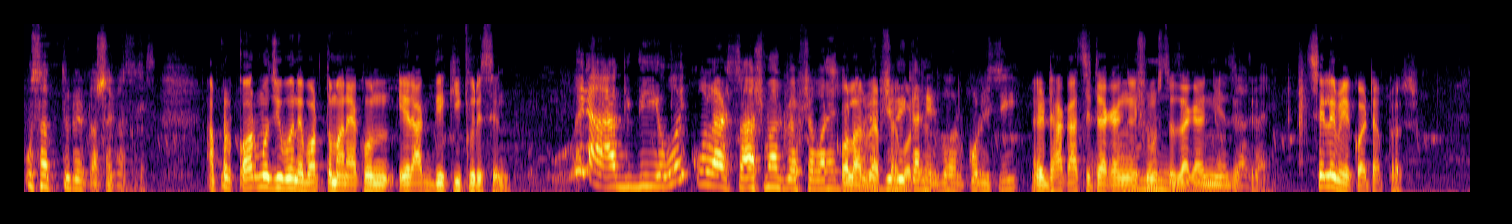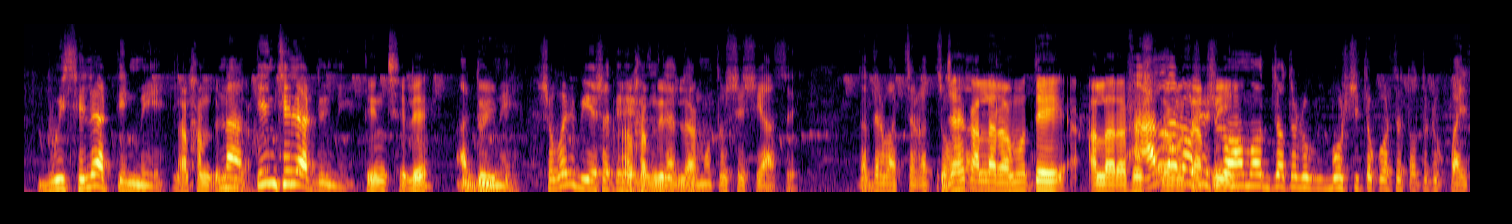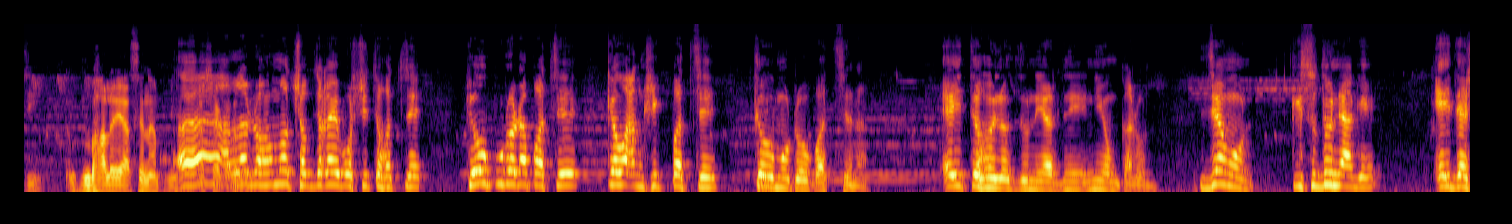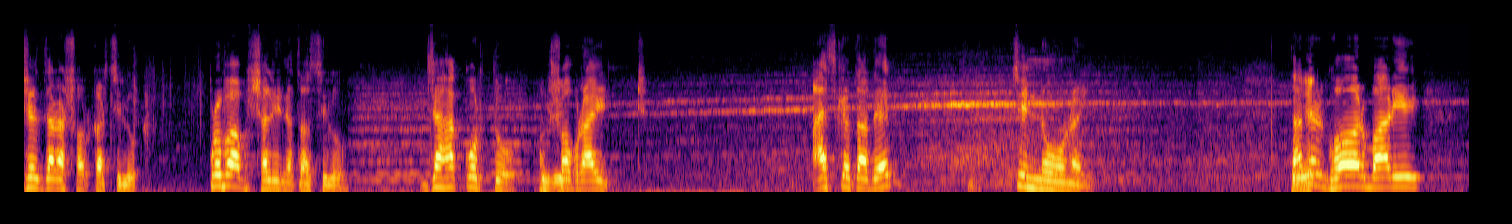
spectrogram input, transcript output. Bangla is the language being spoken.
পঁচাত্তরের কাছাকাছি। আপনার কর্মজীবনে বর্তমানে এখন এর আগ দিয়ে কি করেছেন? ওই আগ দিয়ে ওই কলার চাষ মাছ ব্যবসা বাণিজ্য কলার করে ব্যবসা জীবিকা করতেন। নির্ভর করেছি। এই ঢাকা চিটাগাং এই সমস্ত জায়গায় নিয়ে যেতে জায়গায়। ছেলে মেয়ে কয়টা আপনার? দুই ছেলে আর তিন মেয়ে। না আলহামদুলিল্লাহ তিন ছেলে আর দুই মেয়ে। তিন ছেলে আর দুই মেয়ে। সবারই বিয়ে সাথে আলহামদুলিল্লাহ। মতো শেষে আছে তাদের বাচ্চা কাচ্চা যাই হোক আল্লাহ রহমতে আল্লাহর অশেষ রহমতে আপনি রহমত যতটুকু বর্ষিত করছে ততটুকু পাইছি। ভালোই আছেন আপনি হ্যাঁ, করা আল্লাহর যায়। রহমত সব জায়গায় বর্ষিত হচ্ছে। কেউ পুরোটা পাচ্ছে কেউ আংশিক পাচ্ছে কেউ মোটেও পাচ্ছে না। এই তো হইল দুনিয়ার নি- নিয়ম কারণ যেমন কিছুদিন আগে এই দেশের যারা সরকার ছিল প্রভাবশালী নেতা ছিল যাহা করতো সব রাইট আজকে তাদের চিহ্নও নাই। তাদের ঘর বাড়ি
